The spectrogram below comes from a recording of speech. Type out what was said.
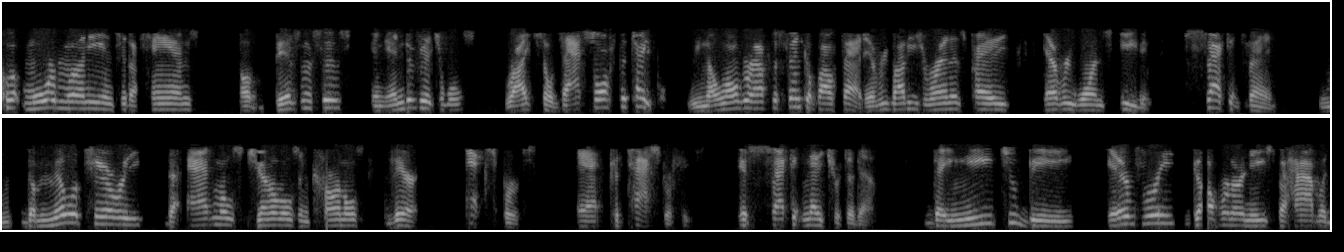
put more money into the hands of businesses and individuals, right? So that's off the table. We no longer have to think about that. Everybody's rent is paid, everyone's eating. Second thing, the military, the admirals, generals, and colonels, they're experts at catastrophes. It's second nature to them. They need to be, every governor needs to have a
